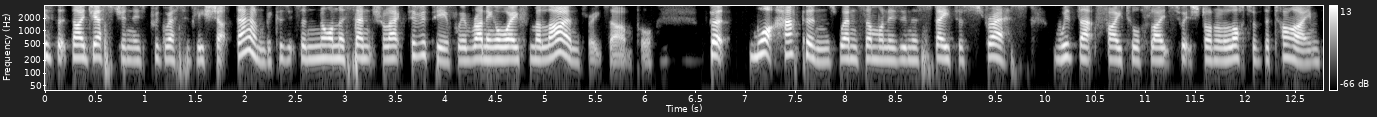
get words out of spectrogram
is that digestion is progressively shut down because it's a non essential activity if we're running away from a lion, for example. But what happens when someone is in a state of stress with that fight or flight switched on a lot of the time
